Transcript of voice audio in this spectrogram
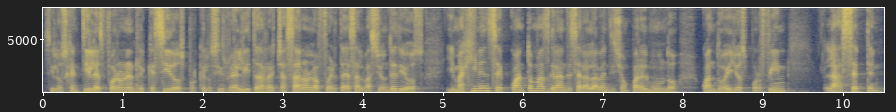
si los gentiles fueron enriquecidos porque los israelitas rechazaron la oferta de salvación de Dios, imagínense cuánto más grande será la bendición para el mundo cuando ellos por fin la acepten.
